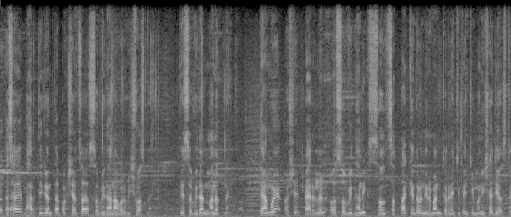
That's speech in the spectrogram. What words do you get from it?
कसं आहे भारतीय जनता पक्षाचा संविधानावर विश्वास नाही ते संविधान मानत नाही. त्यामुळे असे पॅरलल असंविधानिक स सत्ता केंद्र निर्माण करण्याची त्यांची मनीषा जी असते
